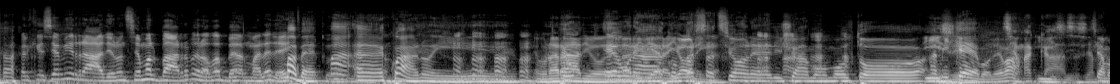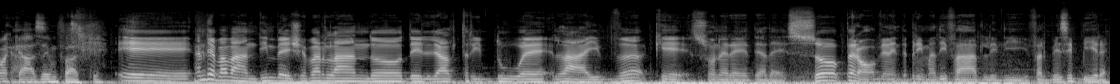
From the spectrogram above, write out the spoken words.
sì. perché siamo in radio, non siamo al bar, però vabbè, ormai l'hai detto. Vabbè, ecco. ma eh, qua noi È una radio è della una Riviera Ionica. conversazione diciamo molto Easy. amichevole, va. Siamo a casa, Easy. siamo, Siamo a casa, infatti. E andiamo avanti invece parlando degli altri due live che suonerete adesso, però ovviamente prima di farli, di farvi esibire,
